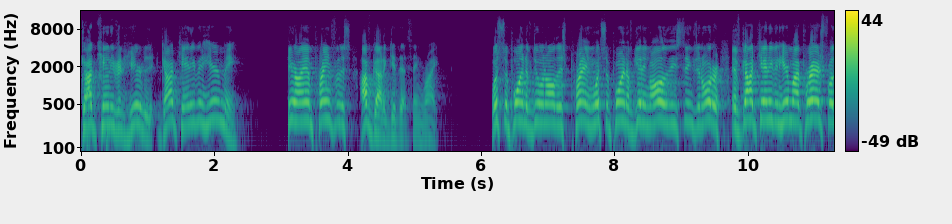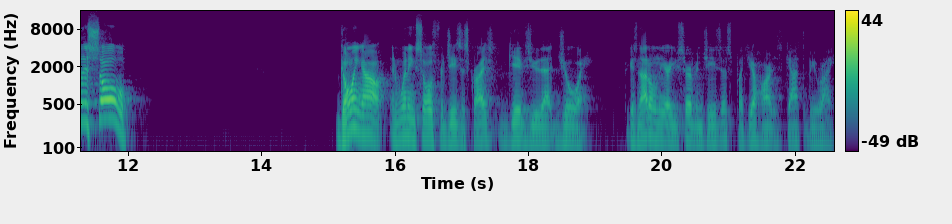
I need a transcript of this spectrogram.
God can't even hear me. God can't even hear me. Here I am praying for this. I've got to get that thing right. What's the point of doing all this praying? What's the point of getting all of these things in order if God can't even hear my prayers for this soul? Going out and winning souls for Jesus Christ gives you that joy. Because not only are you serving Jesus, but your heart has got to be right.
